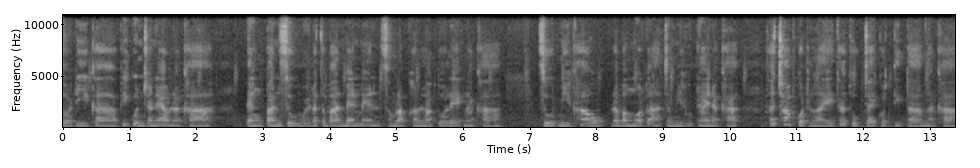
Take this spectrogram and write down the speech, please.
สวัสดีค่ะ พี่กุลชาแนลนะคะ แบ่งปันสูตรหวยรัฐบาลแม่นๆสำหรับคนรักตัวเลขนะคะ สูตรมีเข้าและบางงวดก็อาจจะมีหลุดได้นะคะ ถ้าชอบกดไลค์ถ้าถูกใจกดติดตามนะคะ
